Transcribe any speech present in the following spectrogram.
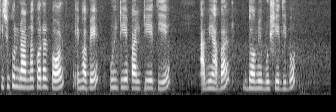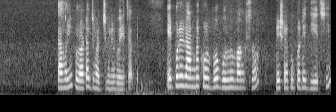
কিছুক্ষণ রান্না করার পর এভাবে উল্টিয়ে পাল্টিয়ে দিয়ে আমি আবার দমে বসিয়ে দিব। তাহলে পোলাওটা ঝরঝরে হয়ে যাবে। এরপরে রান্না করব গরুর মাংস। প্রেশার কুকারে দিয়েছি।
